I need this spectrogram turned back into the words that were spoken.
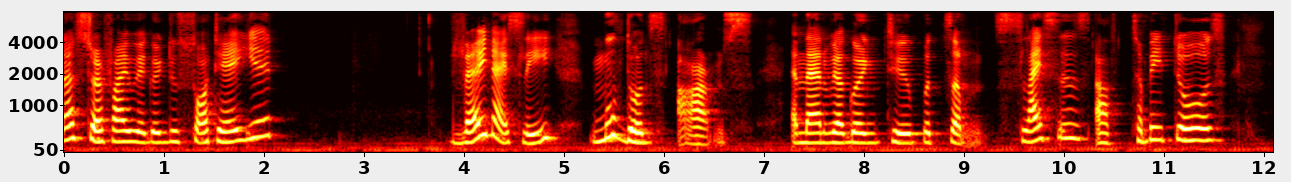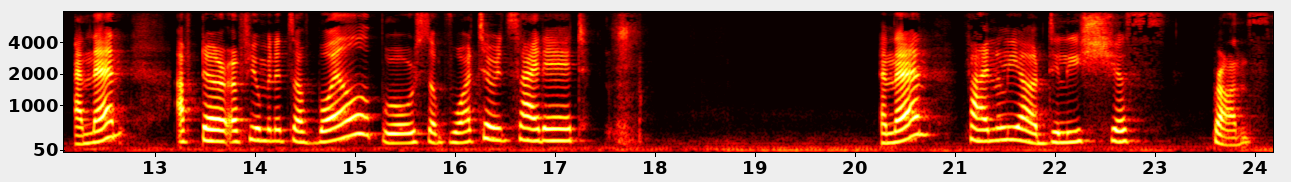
Not stir fry, we're going to saute it very nicely. Move those arms. And then we are going to put some slices of tomatoes. And then after a few minutes of boil, pour some water inside it and then finally our delicious prawns.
